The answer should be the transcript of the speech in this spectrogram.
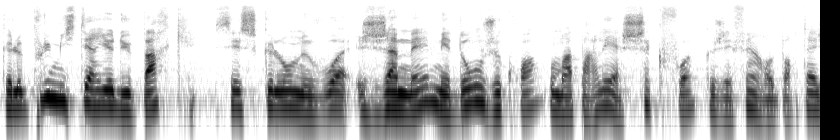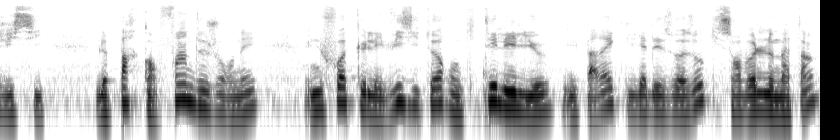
Que le plus mystérieux du parc, c'est ce que l'on ne voit jamais, mais dont, je crois, on m'a parlé à chaque fois que j'ai fait un reportage ici. Le parc en fin de journée, une fois que les visiteurs ont quitté les lieux. Il paraît qu'il y a des oiseaux qui s'envolent le matin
